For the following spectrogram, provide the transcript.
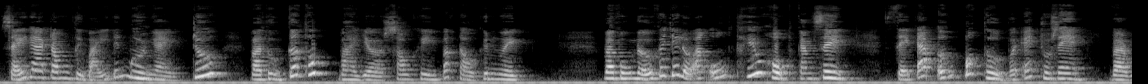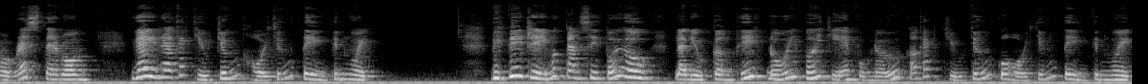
xảy ra trong từ 7 đến 10 ngày trước và thường kết thúc vài giờ sau khi bắt đầu kinh nguyệt. Và phụ nữ có chế độ ăn uống thiếu hụt canxi sẽ đáp ứng bất thường với estrogen và progesterone, gây ra các triệu chứng hội chứng tiền kinh nguyệt. Việc duy trì mức canxi tối ưu là điều cần thiết đối với chị em phụ nữ có các triệu chứng của hội chứng tiền kinh nguyệt.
